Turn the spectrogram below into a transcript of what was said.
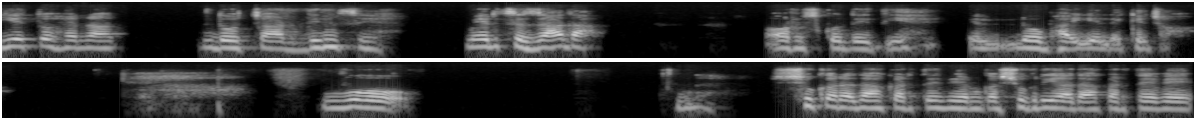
یہ تو ہے نا دو چار دن سے میرے سے زیادہ اور اس کو دے دیے لو بھائی، یہ لے کے جاؤ۔ وہ شکر ادا کرتے ہوئے، ان کا شکریہ ادا کرتے ہوئے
